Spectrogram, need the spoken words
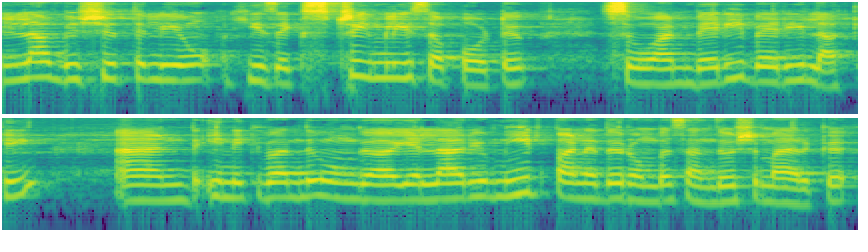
எல்லா விஷயத்துலேயும் he is extremely supportive so I am very very lucky and இன்னைக்கு வந்து உங்கள் எல்லாரையும் மீட் பண்ணது ரொம்ப சந்தோஷமாக இருக்குது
